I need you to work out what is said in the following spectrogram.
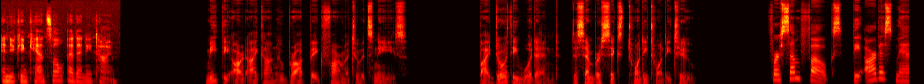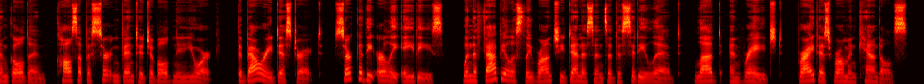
and you can cancel at any time. Meet the art icon who brought Big Pharma to its knees. By Dorothy Woodend, December 6, 2022. For some folks, the artist Nan Goldin calls up a certain vintage of old New York, the Bowery District, circa the early 80s, when the fabulously raunchy denizens of the city lived, loved, and raged, bright as Roman candles.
